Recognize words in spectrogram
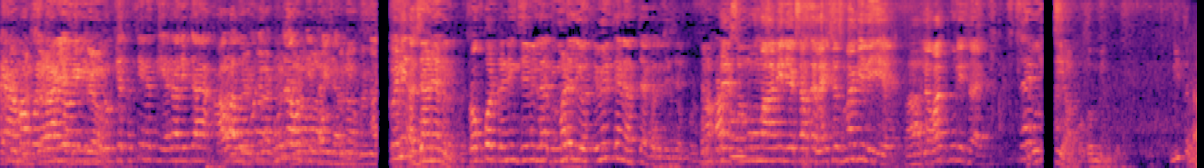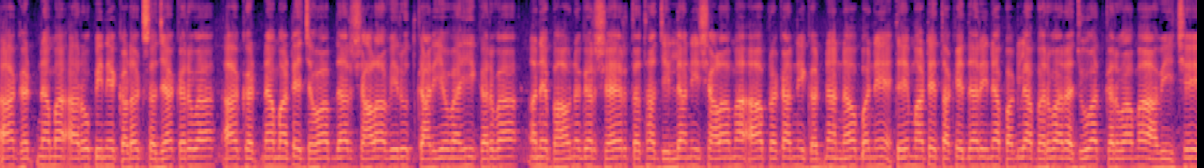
કે આમાં કોઈ કાર્યવાહી યોગ્ય થતી નથી. એના લીધે આવા લોકોને પુનરાવર્તિત થઈ જાય. કોઈની અજાણ્યા પ્રોપર ટ્રેનિંગ જેવી મળેલી હોય એવી રીતે એને હત્યા કરેલી છે આપણે સમૂહમાં આવીને એક સાથે લાયસન્સ માંગી લઈએ. એટલે વાત પૂરી થાય. આપો ગમે. આ ઘટનામાં આરોપીને કડક સજા કરવા, આ ઘટના માટે જવાબદાર શાળા વિરુદ્ધ કાર્યવાહી કરવા અને ભાવનગર શહેર તથા જિલ્લાની શાળામાં આ પ્રકારની ઘટના ન બને તે માટે તકેદારીના પગલાં ભરવા રજૂઆત કરવામાં આવી છે.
